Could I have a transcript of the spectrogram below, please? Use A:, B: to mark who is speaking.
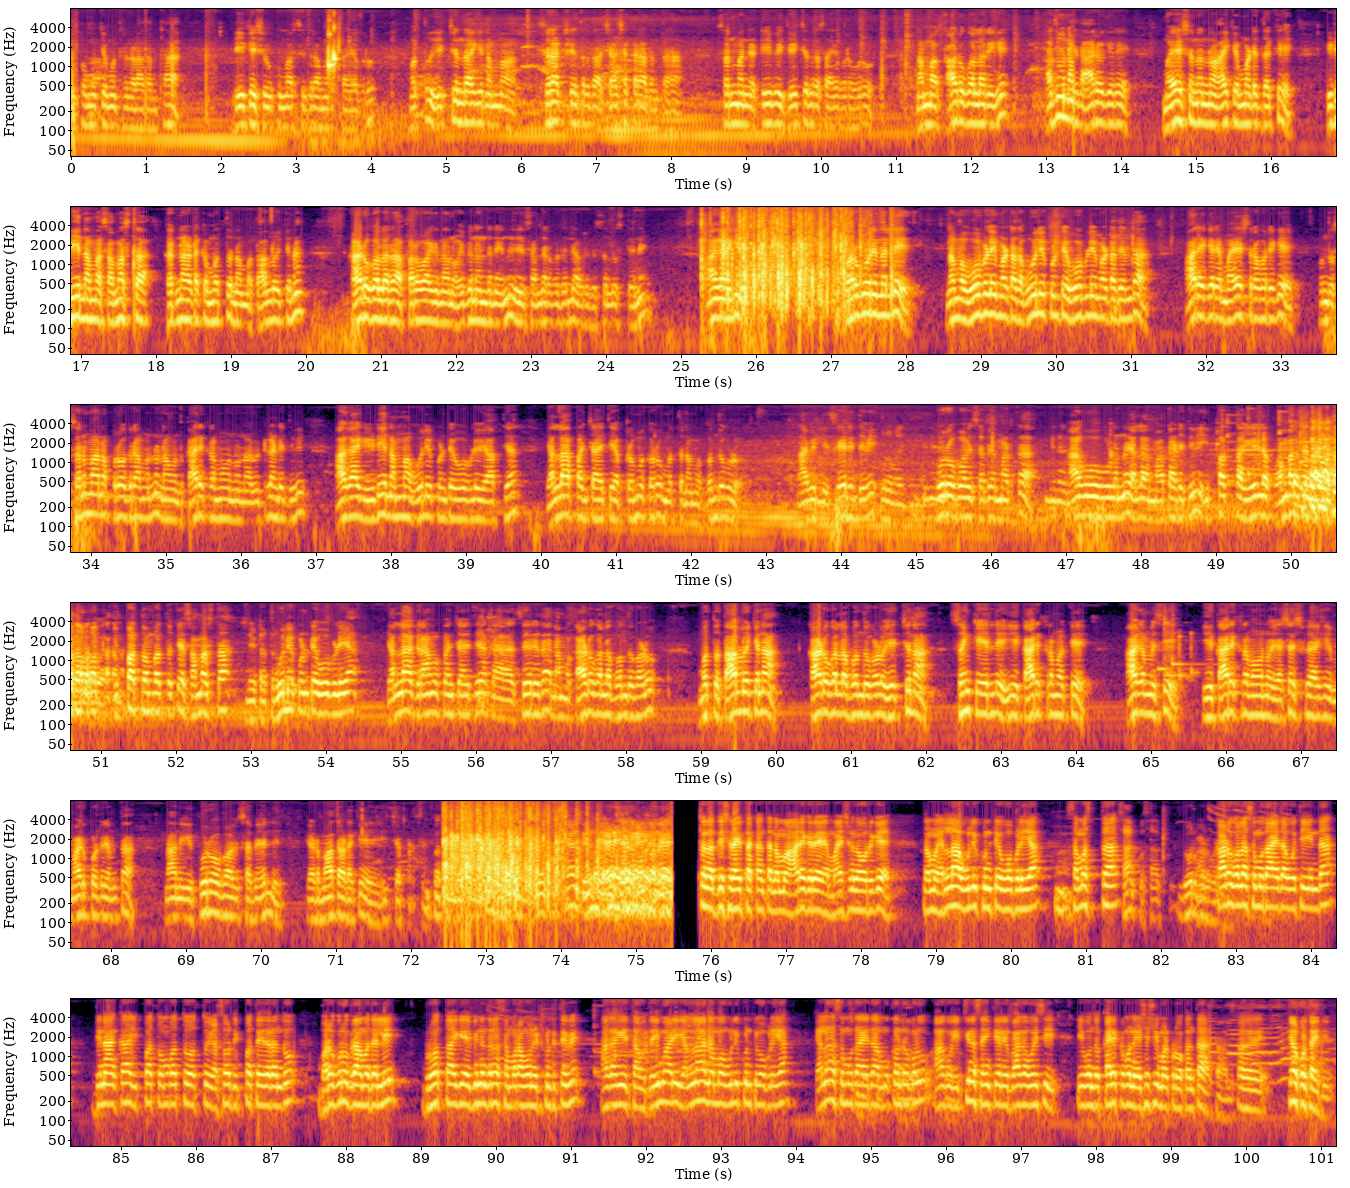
A: ಉಪಮುಖ್ಯಮಂತ್ರಿಗಳಾದಂತಹ D K Shivakumar Siddaramaiah ಸಾಹೇಬರು ಮತ್ತು ಹೆಚ್ಚಿನದಾಗಿ ನಮ್ಮ ಸಿರಾ ಕ್ಷೇತ್ರದ ಶಾಸಕರಾದಂತಹ ಸನ್ಮಾನ್ಯ ಟಿ ವಿ ಜಯಚಂದ್ರ ಸಾಹೇಬರವರು ನಮ್ಮ ಕಾಡುಗೊಲ್ಲರಿಗೆ, ಅದು ನಮ್ಮ ಆರೋಗ್ಯರೇ ಮಹೇಶನನ್ನು ಆಯ್ಕೆ ಮಾಡಿದ್ದಕ್ಕೆ ಇಡೀ ನಮ್ಮ ಸಮಸ್ತ ಕರ್ನಾಟಕ ಮತ್ತು ನಮ್ಮ ತಾಲೂಕಿನ ಕಾಡುಗೊಲ್ಲರ ಪರವಾಗಿ ನಾನು ಅಭಿನಂದನೆಯನ್ನು ಈ ಸಂದರ್ಭದಲ್ಲಿ ಅವರಿಗೆ ಸಲ್ಲಿಸ್ತೇನೆ. ಹಾಗಾಗಿ ಬರಗೂರಿನಲ್ಲಿ ನಮ್ಮ ಹೋಬಳಿ ಮಠದ ಹೂಲಿಕುಂಟೆ ಹೋಬಳಿ ಮಠದಿಂದ ಆರೆಗೆರೆ ಮಹೇಶ್ರವರಿಗೆ ಒಂದು ಸನ್ಮಾನ ಪ್ರೋಗ್ರಾಮನ್ನು ನಾವೊಂದು ಕಾರ್ಯಕ್ರಮವನ್ನು ನಾವು ಇಟ್ಕೊಂಡಿದ್ದೀವಿ. ಹಾಗಾಗಿ ಇಡೀ ನಮ್ಮ ಹೂಲಿಕುಂಟೆ ಹೋಬಳಿ ವ್ಯಾಪ್ತಿಯ ಎಲ್ಲ ಪಂಚಾಯಿತಿಯ ಪ್ರಮುಖರು ಮತ್ತು ನಮ್ಮ ಬಂಧುಗಳು ನಾವಿಲ್ಲಿ ಸೇರಿದ್ದೀವಿ. ಪೂರ್ವಭಾವಿ ಸಭೆ ಮಾಡ್ತಾ ಆಗು ಹೋಗುಗಳನ್ನು ಎಲ್ಲ ಮಾತಾಡಿದ್ದೀವಿ. ಇಪ್ಪತ್ತ ಏಳು ಒಂಬತ್ತನೇ ಇಪ್ಪತ್ತೊಂಬತ್ತಕ್ಕೆ ಸಮಸ್ತ ಹೂಲಿಕುಂಟೆ ಹೋಬಳಿಯ ಎಲ್ಲ ಗ್ರಾಮ ಪಂಚಾಯಿತಿಯ ಕ- ಸೇರಿದ ನಮ್ಮ ಕಾಡುಗಲ್ಲ ಬಂಧುಗಳು ಮತ್ತು ತಾಲ್ಲೂಕಿನ ಕಾಡುಗಲ್ಲ ಬಂಧುಗಳು ಹೆಚ್ಚಿನ ಸಂಖ್ಯೆಯಲ್ಲಿ ಈ ಕಾರ್ಯಕ್ರಮಕ್ಕೆ ಆಗಮಿಸಿ ಈ ಕಾರ್ಯಕ್ರಮವನ್ನು ಯಶಸ್ವಿಯಾಗಿ ಮಾಡಿಕೊಡ್ರಿ ಅಂತ ನಾನು ಈ ಪೂರ್ವಭಾವಿ ಸಭೆಯಲ್ಲಿ ಎರಡು ಮಾತಾಡೋಕ್ಕೆ ಇಚ್ಛೆ ಪಡ್ತೀನಿ.
B: ನೂತನ ಅಧ್ಯಕ್ಷರಾಗಿರ್ತಕ್ಕಂಥ ನಮ್ಮ ಆರೆಗೆರೆ ಮಹೇಶಣ್ಣನವರಿಗೆ ನಮ್ಮ ಎಲ್ಲಾ ಹುಲಿಕುಂಟೆ ಹೋಬಳಿಯ ಸಮಸ್ತ ಕಾಡುಗೊಲ್ಲ ಸಮುದಾಯದ ವತಿಯಿಂದ ದಿನಾಂಕ ಇಪ್ಪತ್ತೊಂಬತ್ತು ಹತ್ತು ಎರಡ್ ಸಾವಿರದ ಇಪ್ಪತ್ತೈದರಂದು ಬರಗೂರು ಗ್ರಾಮದಲ್ಲಿ ಬೃಹತ್ತಾಗಿ ಅಭಿನಂದನಾ ಸಮಾರಂಭವನ್ನು ಇಟ್ಕೊಂಡಿರ್ತೇವೆ. ಹಾಗಾಗಿ ತಾವು ದಯಮಾಡಿ ಎಲ್ಲ ನಮ್ಮ ಹುಲಿಕುಂಟಿ ಹೋಬಳಿಯ ಎಲ್ಲ ಸಮುದಾಯದ ಮುಖಂಡರುಗಳು ಹಾಗೂ ಹೆಚ್ಚಿನ ಸಂಖ್ಯೆಯಲ್ಲಿ ಭಾಗವಹಿಸಿ ಈ ಒಂದು ಕಾರ್ಯಕ್ರಮವನ್ನು ಯಶಸ್ವಿ ಮಾಡ್ಕೊಡ್ಬೇಕಂತ ಕೇಳ್ಕೊಳ್ತಾ ಇದ್ದೀವಿ.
